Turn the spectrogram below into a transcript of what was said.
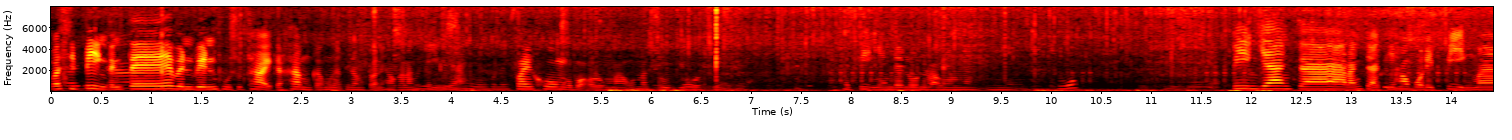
ว่าสิปิ้งตั้งแต่เวนเวนผู้สุดท้ายกับค่ำกับมืดพี่น้องตอนนี้เขากำลังปิ้งอย่าง ไฟโคมก็บอกเอาลงมาว่ามันสูงอยู่บ่สูงให้ปิ้งยังได้ล้นแล้วแนมนั่นนี่ปิ้งย่างจ้าหลังจากที่เฮาบ่ได้ปิ้งมา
